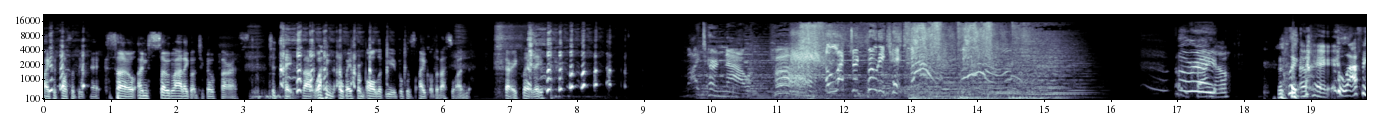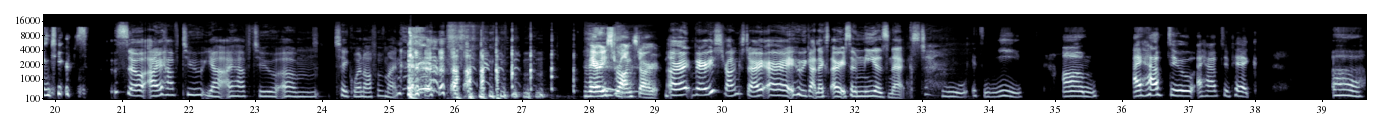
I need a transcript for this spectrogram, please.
I could possibly pick. So I'm so glad I got to go first to take that one away from all of you because I got the best one very clearly. My turn now. Electric booty kick. All Bye right. now. Like Okay. laughing tears. So I have to, yeah, I have to um take one off of mine. Very strong start. All right, very strong start. All right, who we got next? All right, so Nia's next. Ooh, it's me. Um, I have to. I have to pick. Uh,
